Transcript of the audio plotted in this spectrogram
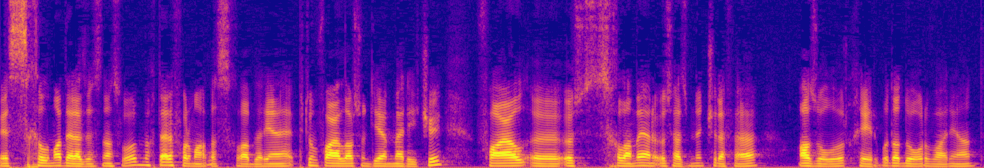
və sıxılma dərəcəsindən asılı olaraq müxtəlif formada sıxıla bilər. Yəni bütün fayllar üçün deyə bilmərik ki, fayl e, öz sıxılanda, yəni öz həcmindən 2 dəfə az olur. Xeyr, bu da doğru variant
